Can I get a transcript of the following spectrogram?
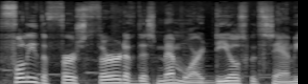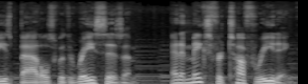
Fully the first third of this memoir deals with Sammy's battles with racism, and it makes for tough reading.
